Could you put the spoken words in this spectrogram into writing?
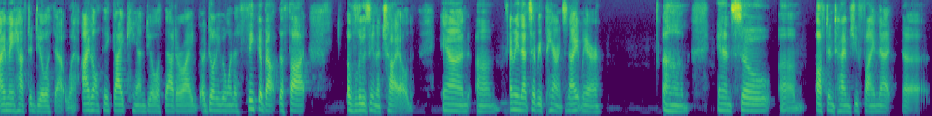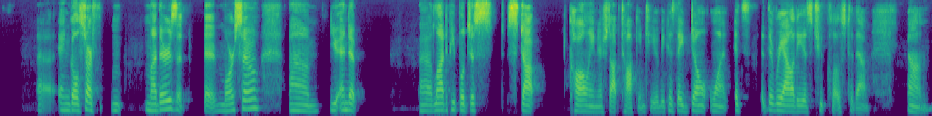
I may have to deal with that one i don't think i can deal with that or i, I don't even want to think about the thought of losing a child. And um, i mean that's every parent's nightmare. Um, and so um, oftentimes you find that uh, uh, and gold star mothers uh, more so um, you end up a lot of people just stop calling or stop talking to you because they don't want it's the reality is too close to them. Um,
